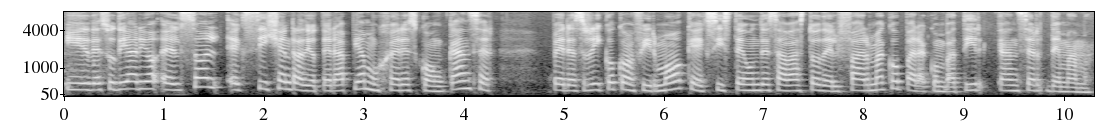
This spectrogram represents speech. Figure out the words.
Y de su diario El Sol exigen radioterapia mujeres con cáncer. Pérez Rico confirmó que existe un desabasto del fármaco para combatir cáncer de mama.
